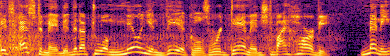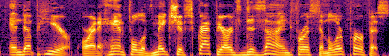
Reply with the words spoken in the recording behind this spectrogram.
It's estimated that up to a million vehicles were damaged by Harvey. Many end up here or at a handful of makeshift scrapyards designed for a similar purpose.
